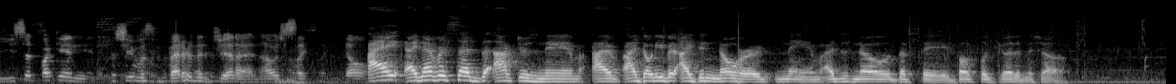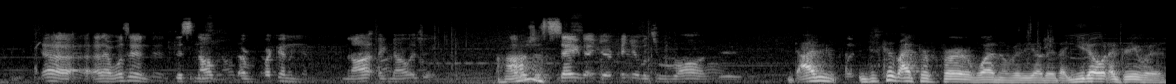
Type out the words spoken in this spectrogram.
You said fucking she was better than Jenna, and I was just like, don't. I, I never said the actor's name. I I don't even I didn't know her name. I just know that they both look good in the show. Yeah, and I wasn't this not uh, fucking not acknowledging. I Huh? was just saying that your opinion was wrong, dude. I'm just because I prefer one over the other that you don't agree with.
